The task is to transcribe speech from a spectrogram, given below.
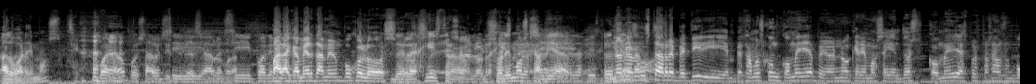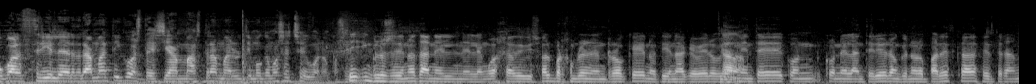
Algo haremos. Bueno, pues a ver si, a ver si podemos... Para cambiar también un poco los... De los- registro, eso, los solemos registros, cambiar. sí. registros. No nos gusta repetir y empezamos con comedia, pero no queremos ahí. Entonces, comedia, después pasamos un poco al thriller dramático. Este es ya más drama, el último que hemos hecho. Y bueno, pues Sí, incluso se nota en el, en el lenguaje audiovisual, por ejemplo en Enroque, no tiene nada que ver obviamente con, con el anterior, aunque no lo parezca, etcétera, ¿no?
